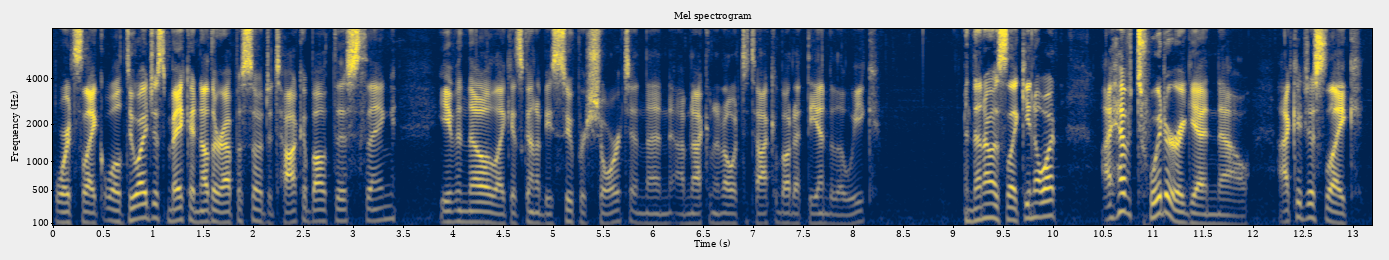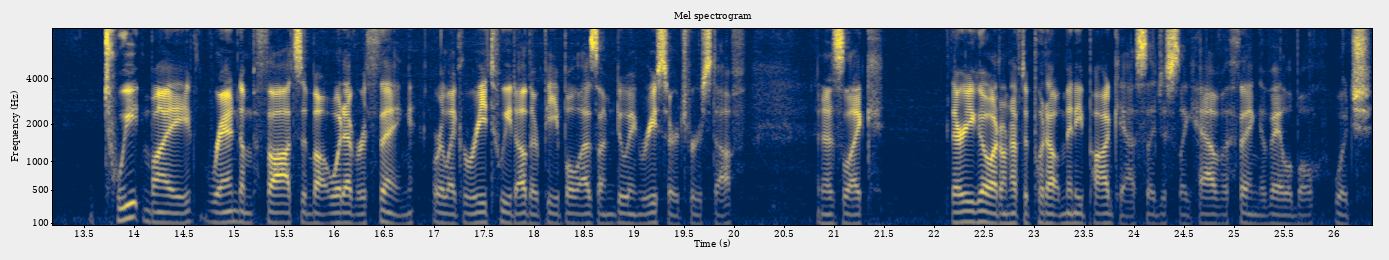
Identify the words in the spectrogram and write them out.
where it's like, well, do I just make another episode to talk about this thing, even though like it's gonna be super short, and then I'm not gonna know what to talk about at the end of the week? And then I was like, you know what? I have Twitter again now. I could just like tweet my random thoughts about whatever thing or like retweet other people as I'm doing research for stuff. And it's like there you go. I don't have to put out mini podcasts. I just like have a thing available which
